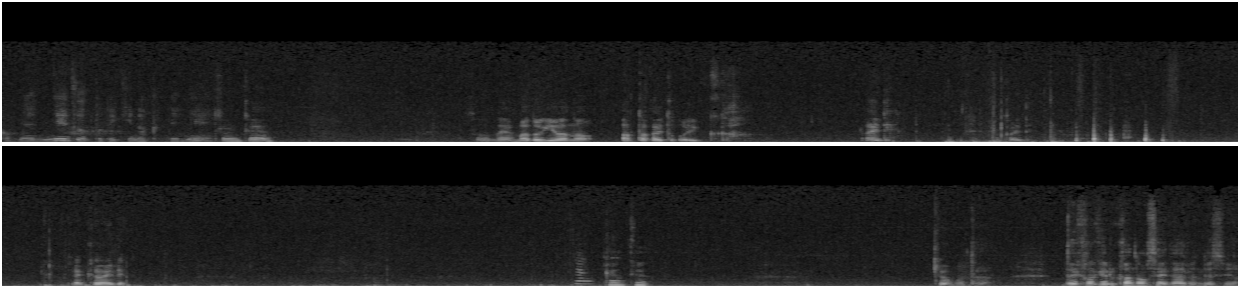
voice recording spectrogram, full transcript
ごめんねずっとできなくてねジャン君。そうね、窓際のあったかいところ行くか。おいで。おいで。ジャン君おいで。じゃんくん君。今日また出かける可能性があるんですよ。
